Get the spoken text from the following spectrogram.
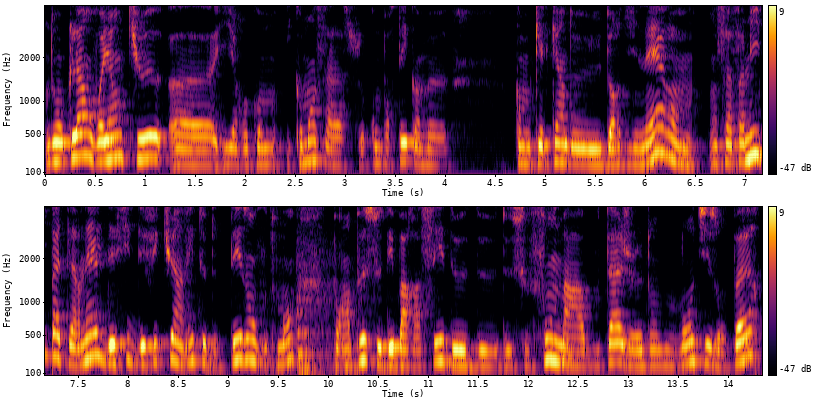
Donc là, en voyant que euh, il, commence à se comporter comme, euh, comme quelqu'un d'ordinaire, sa famille paternelle décide d'effectuer un rite de désenvoûtement pour un peu se débarrasser de, ce fond de maraboutage dont ils ont peur.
